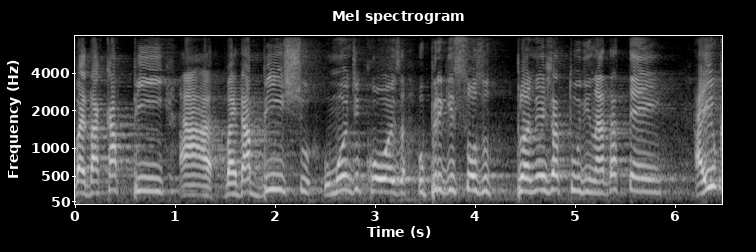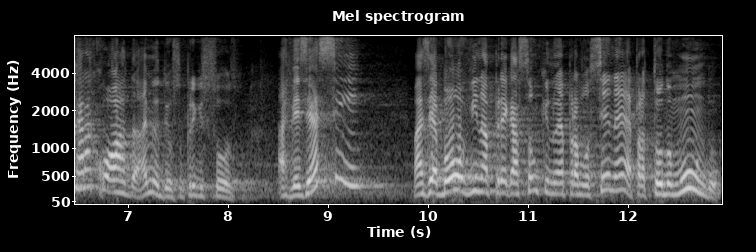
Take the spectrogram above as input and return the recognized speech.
vai dar capim, a, vai dar bicho, um monte de coisa. O preguiçoso planeja tudo e nada tem. Aí o cara acorda, ai meu Deus, sou preguiçoso. Às vezes é assim. Mas é bom ouvir na pregação que não é para você, né? É para todo mundo.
